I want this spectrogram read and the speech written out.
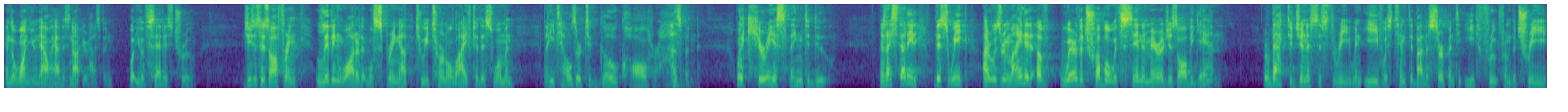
and the one you now have is not your husband. What you have said is true. Jesus is offering living water that will spring up to eternal life to this woman, but he tells her to go call her husband. What a curious thing to do. As I studied this week, I was reminded of where the trouble with sin and marriages all began. We're back to Genesis 3 when Eve was tempted by the serpent to eat fruit from the tree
